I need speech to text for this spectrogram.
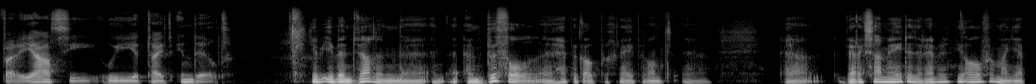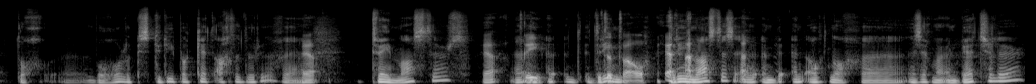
variatie hoe je je tijd indeelt. Je, je bent wel een, eh, een, een buffel, eh, heb ik ook begrepen. Want eh, werkzaamheden, daar hebben we het nu over. Maar je hebt toch een behoorlijk studiepakket achter de rug. Ja, Twee masters. ja drie. drie, Totaal. drie masters en, en, en ook nog zeg maar een bachelor.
